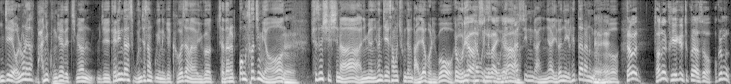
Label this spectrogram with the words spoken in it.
이제 언론에 많이 공개가 됐지만 이제 대리인단에서 문제 삼고 있는 게 그거잖아요. 이거 재단을 뻥 터지면 네. 최순실 씨나 아니면 현재 사무총장 날려버리고 그럼 우리가 할 수 있는 거 아니냐. 할 수 있는 거 아니냐 이런 얘기를 했다라는 네. 거예요. 그러면 저는 그 얘기를 듣고 나서 어, 그러면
